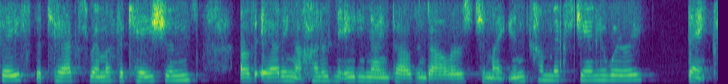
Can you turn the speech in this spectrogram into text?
face the tax ramifications of adding $189,000 to my income next January? Thanks.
